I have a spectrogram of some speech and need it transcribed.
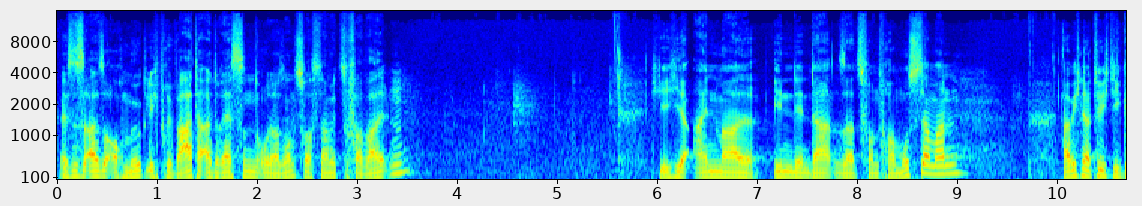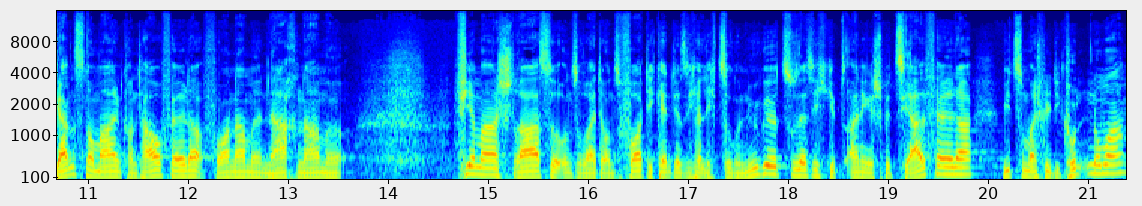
Es ist also auch möglich, private Adressen oder sonst was damit zu verwalten. Ich gehe hier einmal in den Datensatz von Frau Mustermann. Habe ich natürlich die ganz normalen Kontao-Felder, Vorname, Nachname Firma, Straße und so weiter und so fort. Die kennt ihr sicherlich zur Genüge. Zusätzlich gibt es einige Spezialfelder, wie zum Beispiel die Kundennummer.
